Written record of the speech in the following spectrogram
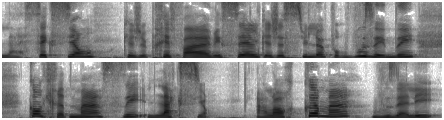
la section que je préfère et celle que je suis là pour vous aider concrètement, c'est l'action. Alors, comment vous allez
